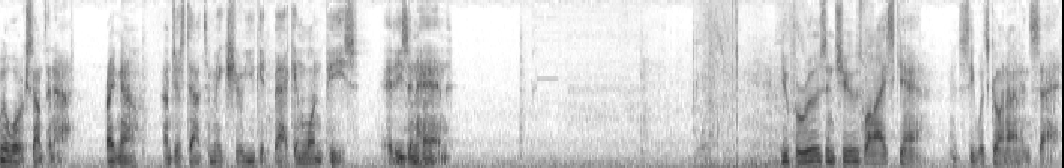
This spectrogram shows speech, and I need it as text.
We'll work something out. Right now, I'm just out to make sure you get back in one piece. Eddie's in hand. You peruse and choose while I scan. See what's going on inside.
